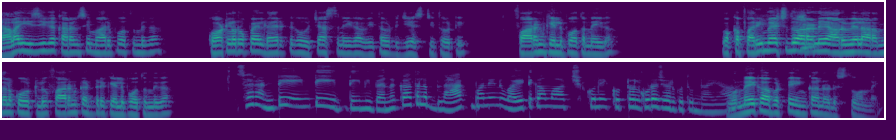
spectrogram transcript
చాలా ఈజీగా కరెన్సీ మారిపోతుందిగా. కోట్ల రూపాయలు డైరెక్ట్గా వచ్చేస్తున్నాయిగా వితౌట్ జిఎస్టీ తోటి. ఫారెన్కి వెళ్ళిపోతున్నాయిగా. ఒక పరి మ్యాచ్ ద్వారానే ఆరు వేల ఆరు వందల కోట్లు ఫారెన్ కంట్రీకి వెళ్ళిపోతుందిగా. సార్ అంటే ఏంటి? దీని వెనకాతల బ్లాక్ మనీని వైట్గా మార్చుకునే కుట్రలు కూడా జరుగుతున్నాయా? ఉన్నాయి కాబట్టే ఇంకా నడుస్తూ ఉన్నాయి.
